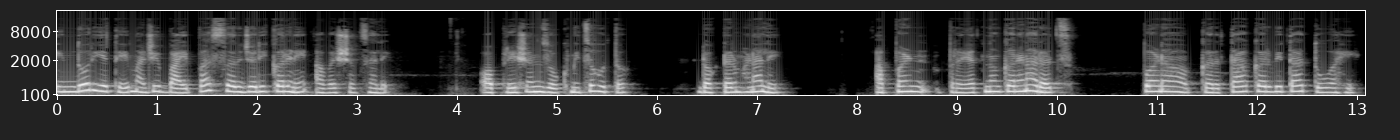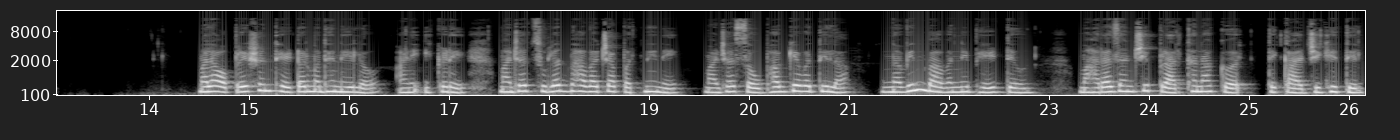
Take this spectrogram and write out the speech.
इंदोर येथे माझी बायपास सर्जरी करणे आवश्यक झाले. ऑपरेशन जोखमीचं होतं. डॉक्टर म्हणाले आपण प्रयत्न करणारच पण करता करविता तो आहे. मला ऑपरेशन थिएटरमध्ये नेलं आणि इकडे माझ्या चुलत भावाच्या पत्नीने माझ्या सौभाग्यवतीला नवीन बावांनी भेट देऊन महाराजांची प्रार्थना कर ते काळजी घेतील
